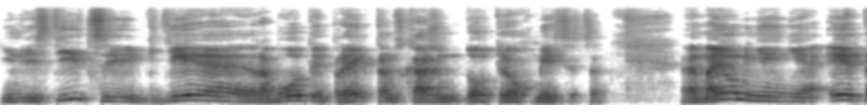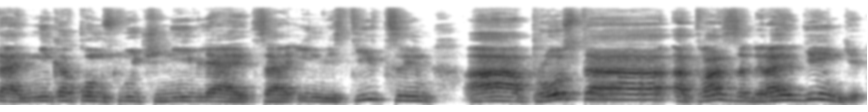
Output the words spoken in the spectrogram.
инвестиции, где работает проектом, скажем, до трех месяцев. Мое мнение, это ни в каком случае не является инвестицией, а просто от вас забирают деньги.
